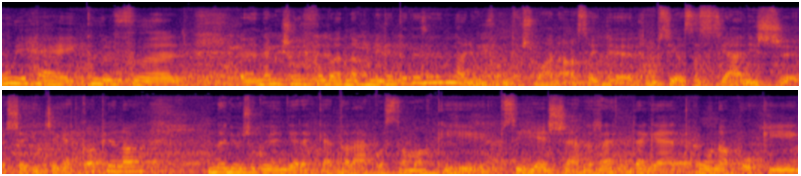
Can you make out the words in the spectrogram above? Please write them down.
Új hely, külföld, nem is úgy fogadnak minket, tehát ez nagyon fontos volna az, hogy pszichoszociális segítséget kapjanak, nagyon sok olyan gyerekkel találkoztam, aki pszichésen retteget hónapokig,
